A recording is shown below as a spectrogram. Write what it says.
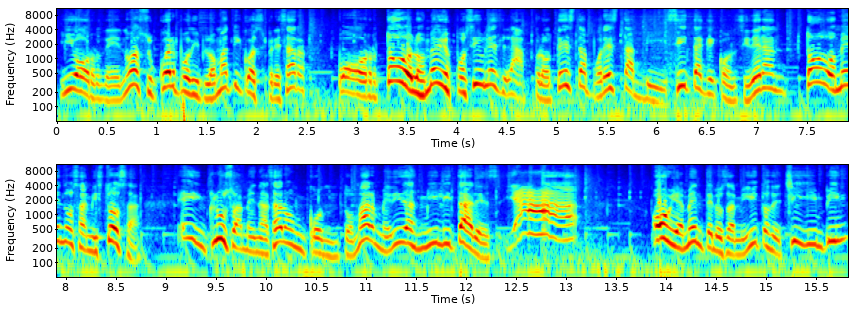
y ordenó a su cuerpo diplomático expresar por todos los medios posibles la protesta por esta visita que consideran todo menos amistosa e incluso amenazaron con tomar medidas militares. ¡Ya! Obviamente los amiguitos de Xi Jinping,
